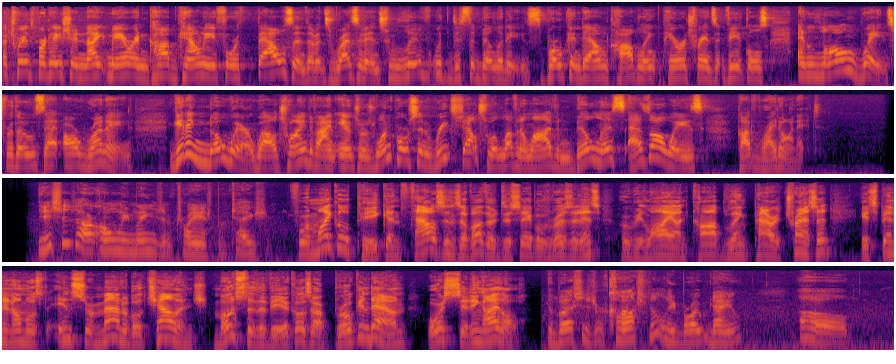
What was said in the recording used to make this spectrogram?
A transportation nightmare in Cobb County for thousands of its residents who live with disabilities. Broken down CobbLinc paratransit vehicles and long waits for those that are running. Getting nowhere while trying to find answers, one person reached out to 11 Alive and Bill Liss, as always, got right on it. This is our only means of transportation. For Michael Peak and thousands of other disabled residents who rely on CobbLinc Paratransit, it's been an almost insurmountable challenge. Most of the vehicles are broken down or sitting idle. The buses are constantly broke down. Uh,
